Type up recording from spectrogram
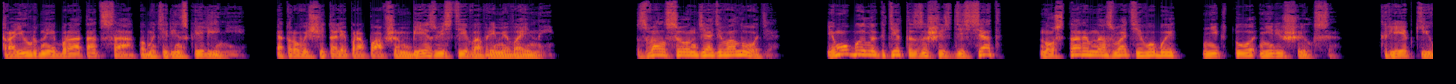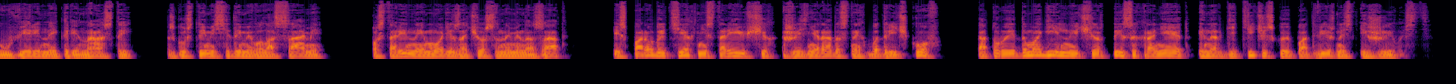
троюрный брат отца по материнской линии, которого считали пропавшим без вести во время войны. Звался он дядя Володя. Ему было где-то за шестьдесят, но старым назвать его бы никто не решился. Крепкий, уверенный, коренастый, с густыми седыми волосами, по старинной моде зачесанными назад, из породы тех нестареющих жизнерадостных бодрячков, которые до могильной черты сохраняют энергетическую подвижность и живость.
